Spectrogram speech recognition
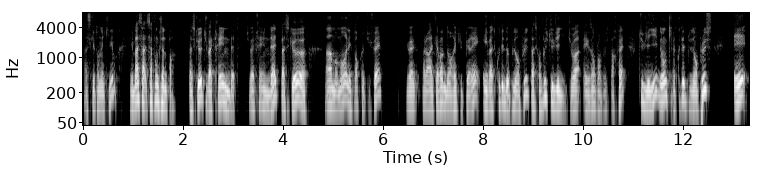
à ce qui est ton équilibre, et eh ben ça ne fonctionne pas. Parce que tu vas créer une dette. Tu vas créer une dette parce que à un moment, l'effort que tu fais, il va falloir être capable d'en récupérer et il va te coûter de plus en plus parce qu'en plus tu vieillis. Tu vois, exemple en plus parfait, tu vieillis, donc il va te coûter de plus en plus et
